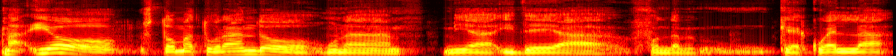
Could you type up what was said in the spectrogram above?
Ma io sto maturando una mia idea fondamentale, che è quella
